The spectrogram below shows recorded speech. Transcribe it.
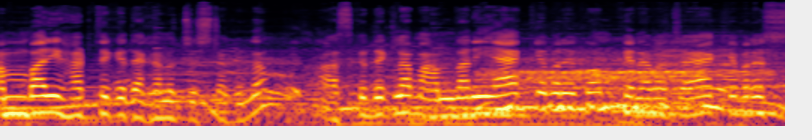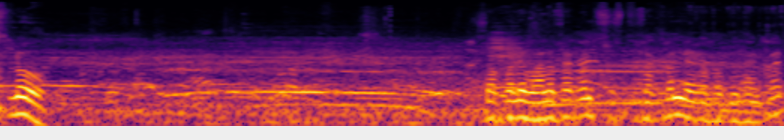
আমবাড়ি হাট থেকে দেখানোর চেষ্টা করলাম। আজকে দেখলাম আমদানি একেবারে কম, কেনাবেচা একেবারে স্লো সকলে ভালো থাকবেন, সুস্থ থাকবেন, নিরাপদে থাকবেন।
